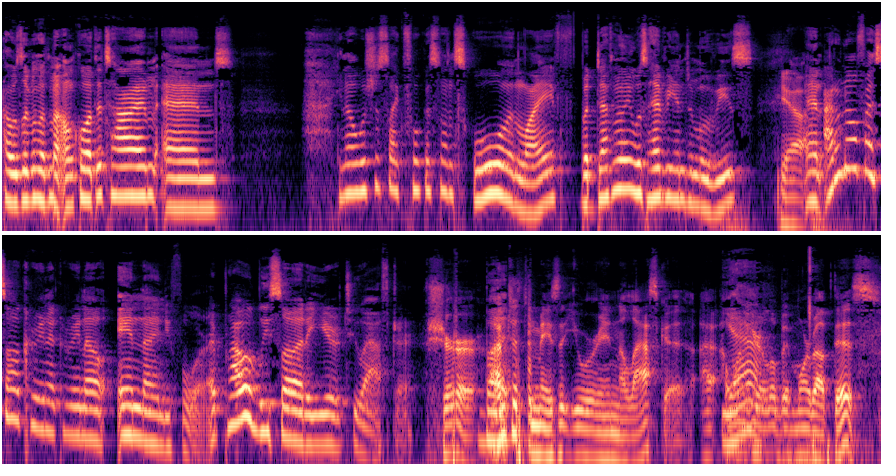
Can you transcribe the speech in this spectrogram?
I was living with my uncle at the time, and you know, was just like focused on school and life, but definitely was heavy into movies. Yeah. And I don't know if I saw Corrina Corrina in '94. I probably saw it a year or two after. sure. but- I'm just amazed that you were in Alaska. I, I want to Yeah. hear a little bit more about this.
